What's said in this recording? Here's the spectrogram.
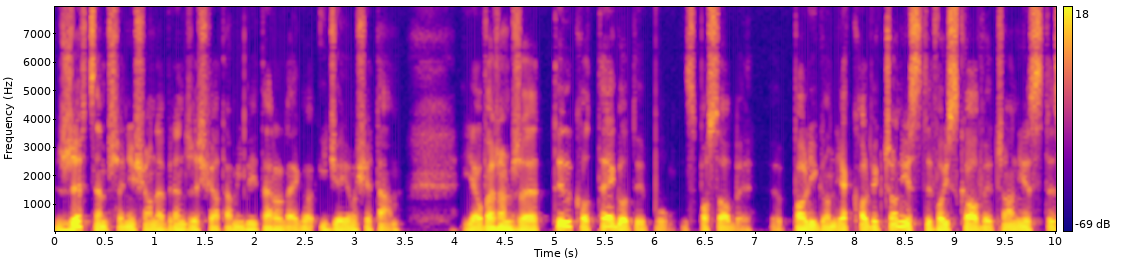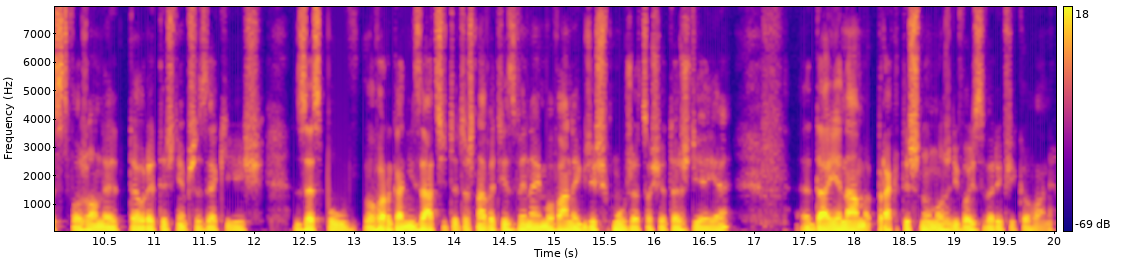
żywcem przeniesione wręcz ze świata militarnego i dzieją się tam. Ja uważam, że tylko tego typu sposoby, poligon, jakkolwiek, czy on jest wojskowy, czy on jest stworzony teoretycznie przez jakiś zespół w organizacji, czy też nawet jest wynajmowany gdzieś w chmurze, co się też dzieje, daje nam praktyczną możliwość zweryfikowania,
